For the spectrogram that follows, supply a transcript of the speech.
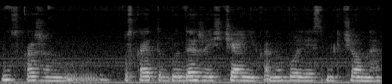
ну, скажем, пускай это будет даже из чайника, но более смягченная.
